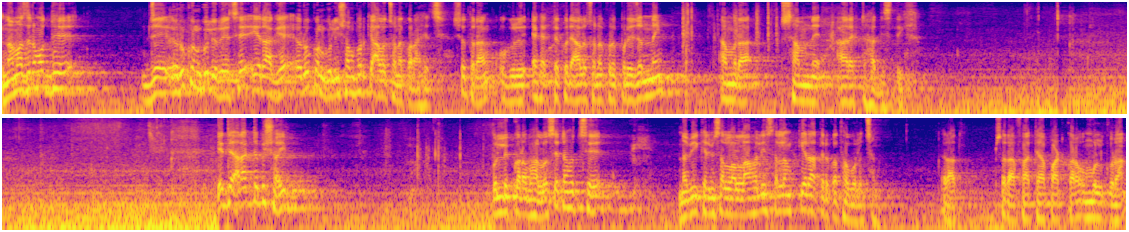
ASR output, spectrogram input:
নামাজের মধ্যে যে রুকনগুলি রয়েছে, এর আগে রুকনগুলি সম্পর্কে আলোচনা করা হয়েছে। সুতরাং ওগুলি এক একটা করে আলোচনা করার প্রয়োজন নেই। আমরা সামনে আর একটা হাদিস দেখি। এতে আর একটা বিষয় উল্লেখ করা ভালো, সেটা হচ্ছে নবী করিম সাল্লাহ আলি সাল্লাম কেরাতের কথা বলেছেন? রাত, সারা ফাতেহা পাঠ করা অম্বুল কোরআন।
